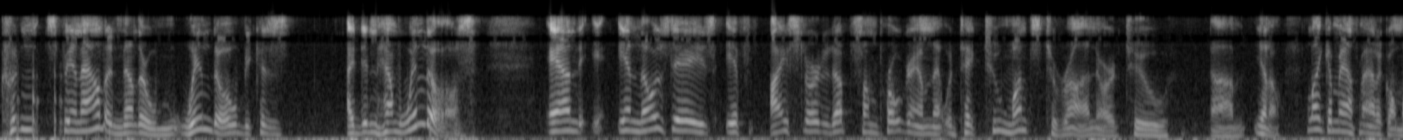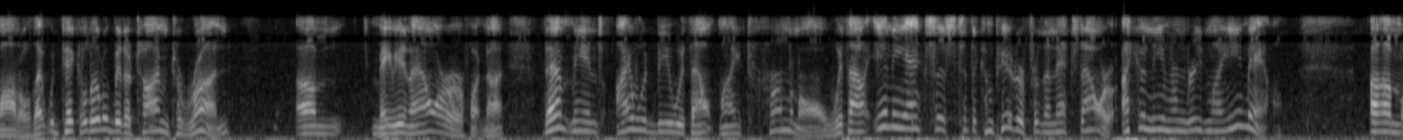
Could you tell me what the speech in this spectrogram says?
couldn't spin out another window because I didn't have Windows. And in those days, if I started up some program that would take two months to run or to, um, you know, like a mathematical model, that would take a little bit of time to run, um, maybe an hour or whatnot, that means I would be without my terminal, without any access to the computer for the next hour. I couldn't even read my email um,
